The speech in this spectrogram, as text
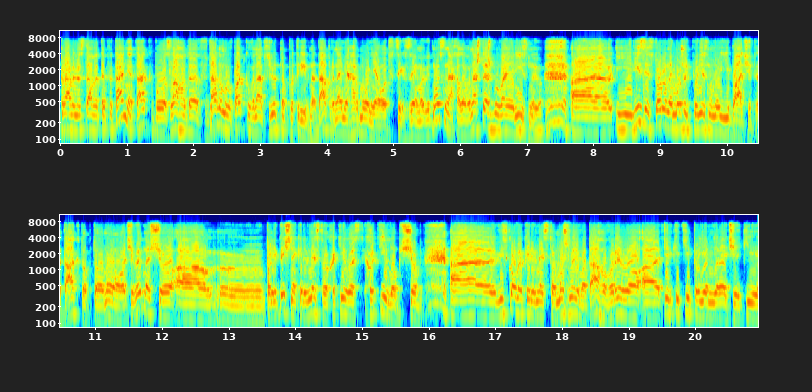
правильно ставите питання, так бо злагода в даному випадку вона абсолютно потрібна, да? принаймні гармонія от в цих взаємовідносинах, але вона ж теж буває різною. А, і різні сторони можуть по-різному її бачити. Так, тобто, ну очевидно, що а, е, політичне керівництво хотіло хотіло б, щоб а, військове керівництво можливо та говорило а, тільки ті приємні речі, які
